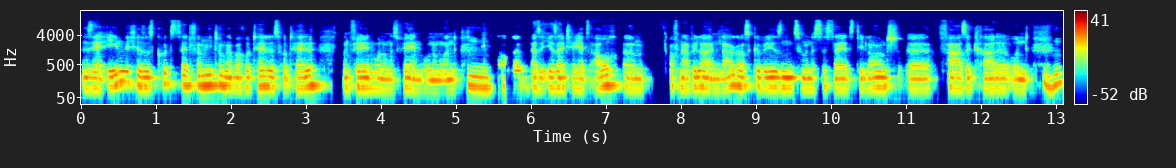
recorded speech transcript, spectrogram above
sehr ähnlich, es ist Kurzzeitvermietung, aber Hotel ist Hotel und Ferienwohnung ist Ferienwohnung. Und mhm. ich glaube, also ihr seid ja jetzt auch ähm, auf einer Villa in Lagos gewesen, zumindest ist da jetzt die Launch-Phase äh, gerade und mhm.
